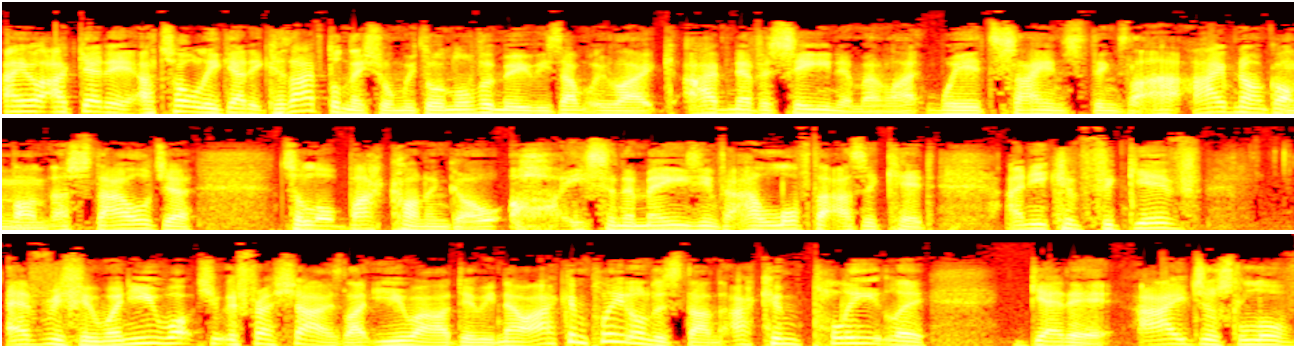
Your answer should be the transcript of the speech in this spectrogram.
I, I get it. I totally get it because I've done this when we've done other movies, haven't we? Like I've never seen them and like weird science things like that. I've not got that nostalgia to look back on and go, oh, it's an amazing. I love that as a kid, and you can forgive everything. When you watch it with fresh eyes like you are doing now i completely understand. I completely get it. I just love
